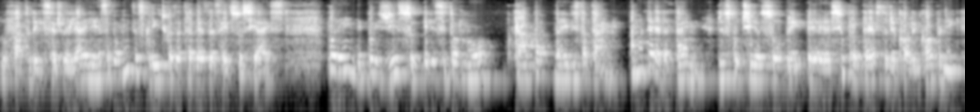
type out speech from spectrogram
o fato dele se ajoelhar, ele recebeu muitas críticas através das redes sociais. Porém, depois disso, ele se tornou capa da revista Time. A matéria da Time discutia sobre eh, se o protesto de Colin Kaepernick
